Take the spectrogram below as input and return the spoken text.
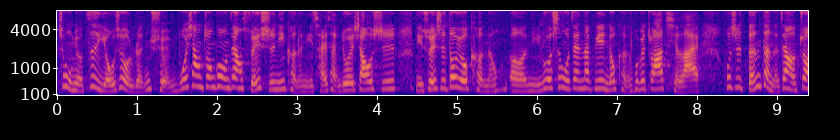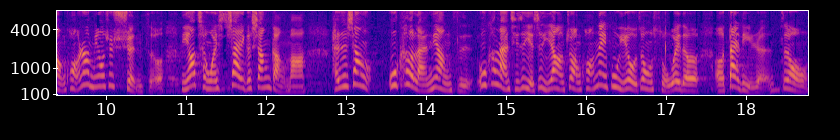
是我们有自由，是有人权，不会像中共这样，随时你可能你财产就会消失，你随时都有可能，呃，你如果生活在那边，你都可能会被抓起来，或是等等的这样的状况，让民众去选择，你要成为下一个香港吗？还是像？乌克兰那样子，乌克兰其实也是一样的状况，内部也有这种所谓的呃代理人，这种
